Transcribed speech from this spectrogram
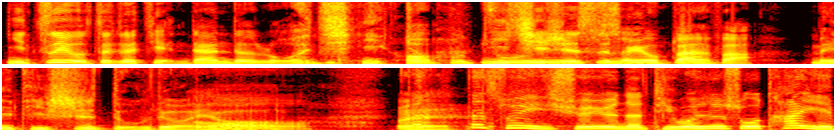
你只有这个简单的逻辑 哦，你其实是没有办法媒体试读的哟。哦、但但所以学员的提问是说，他也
